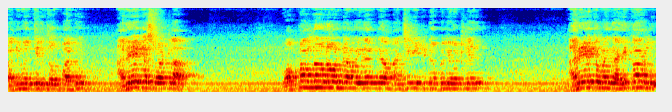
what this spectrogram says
పని ఒత్తిడితో పాటు అనేక చోట్ల ఒప్పందంలో ఉన్న విధంగా మంచినీటి డబ్బులు ఇవ్వట్లేదు. అనేక మంది అధికారులు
